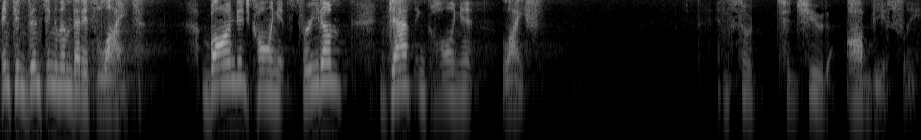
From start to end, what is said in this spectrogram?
and convincing them that it's light. Bondage, calling it freedom, death, and calling it life. And so, to Jude, obviously,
